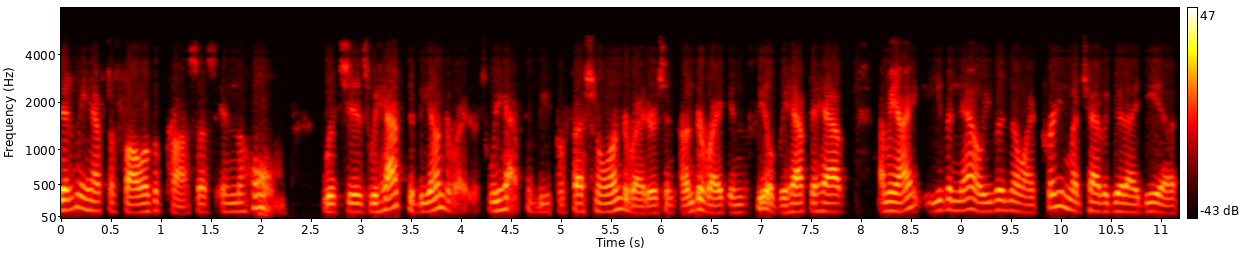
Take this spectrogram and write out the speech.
then we have to follow the process in the home which is we have to be underwriters. We have to be professional underwriters and underwrite in the field. We have to have. I mean, I even now, even though I pretty much have a good idea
